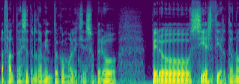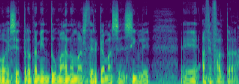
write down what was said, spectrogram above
la falta de ese tratamiento como el exceso. Pero, pero sí es cierto, ¿no? Ese tratamiento humano más cerca, más sensible, eh, hace falta.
